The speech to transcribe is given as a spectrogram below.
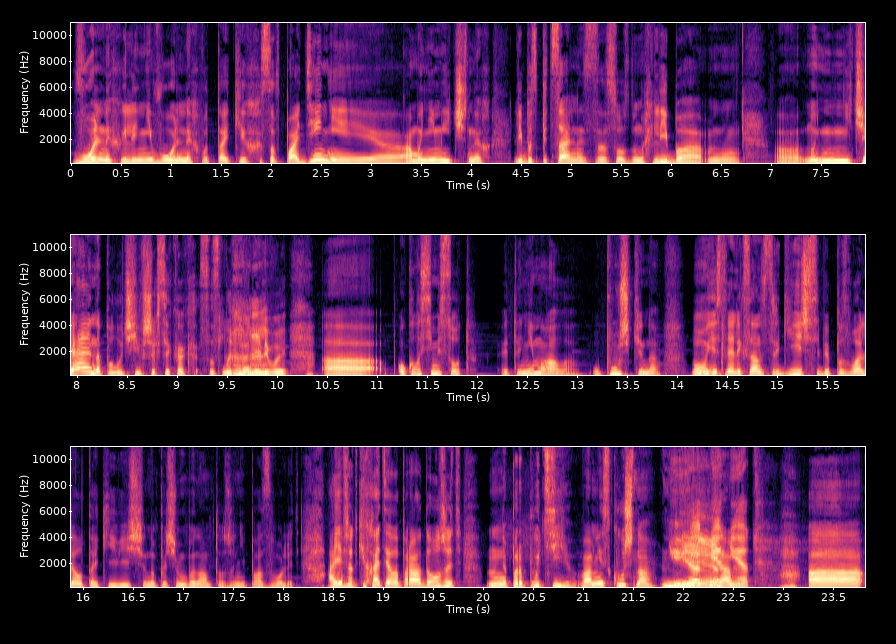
вольных или невольных вот таких совпадений э, амонимичных, либо специально созданных, либо э, ну, нечаянно получившихся, как сослыхали Мгм. ли вы, а, около 700. Это немало у Пушкина. Но Мгм. если Александр Сергеевич себе позволял такие вещи, ну почему бы нам тоже не позволить? А я все-таки хотела продолжить про пути. Вам не скучно? Нет, Нет. нет, Да? нет. А,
